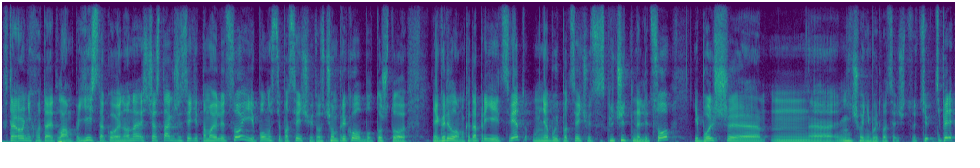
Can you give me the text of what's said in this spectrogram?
Второй не хватает лампы. Есть такое, но она сейчас также светит на мое лицо и полностью подсвечивает. Вот в чем прикол был. То, что я говорил вам, когда приедет свет, у меня будет подсвечиваться исключительно лицо, и больше э, ничего не будет подсвечиваться. Теперь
